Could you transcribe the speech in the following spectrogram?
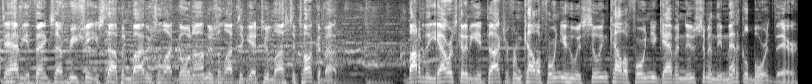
Great to have you. Thanks. I appreciate you stopping by. There's a lot going on. There's a lot to get to, lots to talk about. Bottom of the hour it's going to be a doctor from California who is suing California, Gavin Newsom, and the medical board there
